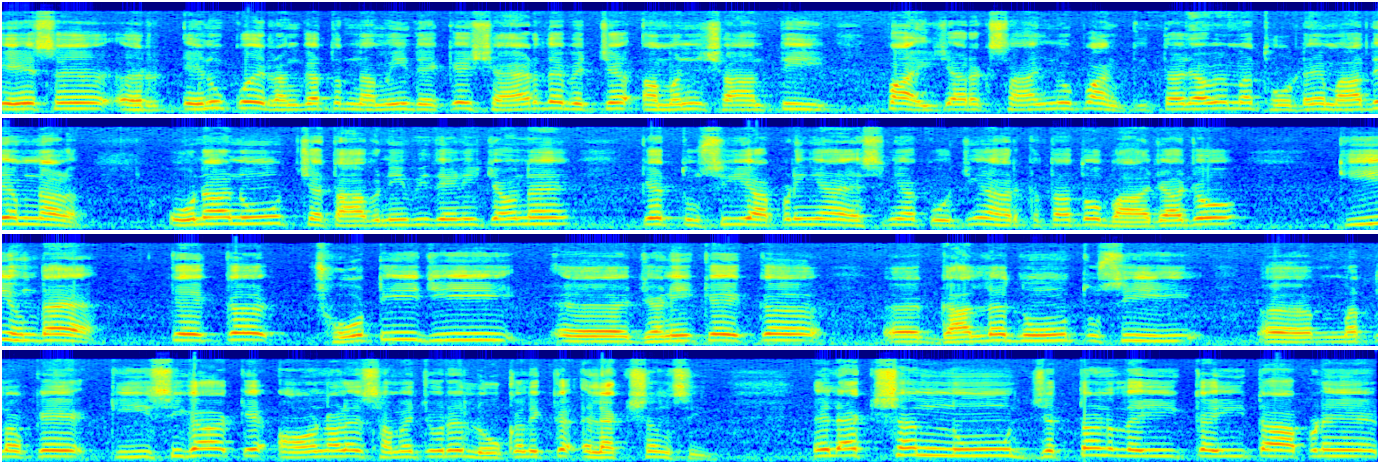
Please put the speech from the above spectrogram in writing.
ਇਸ ਇਹਨੂੰ ਕੋਈ ਰੰਗਤ ਨਵੀਂ ਦੇ ਕੇ ਸ਼ਹਿਰ ਦੇ ਵਿੱਚ ਅਮਨ ਸ਼ਾਂਤੀ ਭਾਈਚਾਰਕ ਸਾਂਝ ਨੂੰ ਭੰਗ ਕੀਤਾ ਜਾਵੇ, ਮੈਂ ਤੁਹਾਡੇ ਮਾਧਿਅਮ ਨਾਲ ਉਹਨਾਂ ਨੂੰ ਚੇਤਾਵਨੀ ਵੀ ਦੇਣੀ ਚਾਹੁੰਦਾ ਹਾਂ ਕਿ ਤੁਸੀਂ ਆਪਣੀਆਂ ਐਸੀਆਂ ਕੋਝੀਆਂ ਹਰਕਤਾਂ ਤੋਂ ਬਾਜ ਆ ਜਾਓ। ਕੀ ਹੁੰਦਾ ਹੈ ਕਿ ਇੱਕ ਛੋਟੀ ਜੀ ਜਣੀ ਕਿ ਇੱਕ ਗੱਲ ਨੂੰ ਤੁਸੀਂ ਮਤਲਬ ਕਿ ਕੀ ਸੀਗਾ ਕਿ ਆਉਣ ਵਾਲੇ ਸਮੇਂ 'ਚ ਉਰੇ ਲੋਕਲ ਇੱਕ ਇਲੈਕਸ਼ਨ ਸੀ। ਇਲੈਕਸ਼ਨ ਨੂੰ ਜਿੱਤਣ ਲਈ ਕਈ ਤਾਂ ਆਪਣੇ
